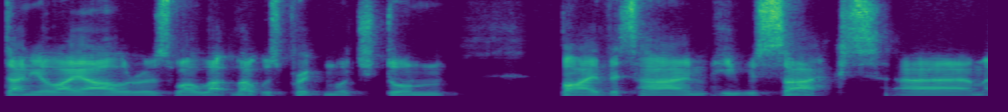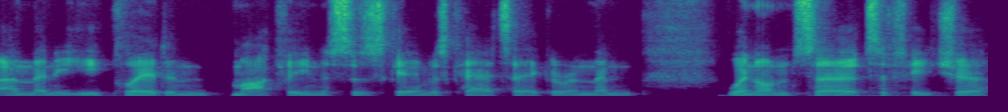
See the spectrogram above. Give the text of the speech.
Daniel Ayala as well. That, that was pretty much done by the time he was sacked. Um, and then he played in Mark Venus's game as caretaker and then went on to, to feature,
